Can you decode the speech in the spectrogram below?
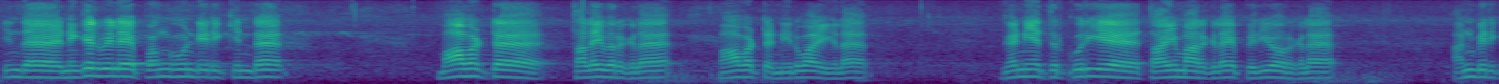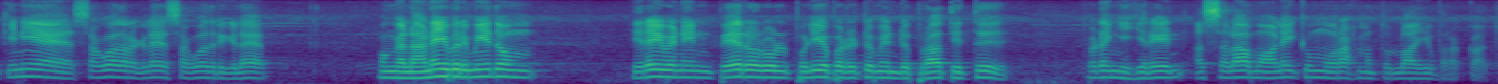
இந்த நிகழ்விலே பங்கு கொண்டிருக்கின்ற மாவட்ட தலைவர்களை மாவட்ட நிர்வாகிகளை கண்ணியத்திற்குரிய தாய்மார்களே பெரியோர்களே அன்பிற்கினிய சகோதரர்களே சகோதரிகளே உங்கள் அனைவர் மீதும் இறைவனின் பேரருள் பொழியப்படட்டும் என்று பிரார்த்தித்து தொடங்குகிறேன். அஸ்ஸலாமு அலைக்கும் வரமத்துல்லாஹி வரகாத்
